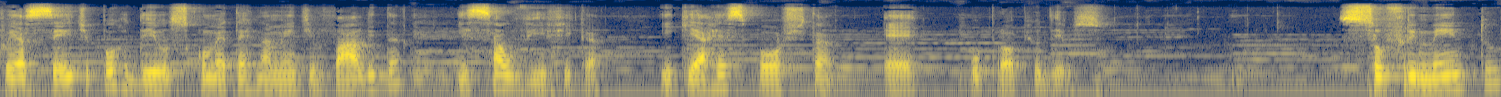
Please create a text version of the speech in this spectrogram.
foi aceite por Deus como eternamente válida e salvífica, e que a resposta é o próprio Deus. Sofrimento,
